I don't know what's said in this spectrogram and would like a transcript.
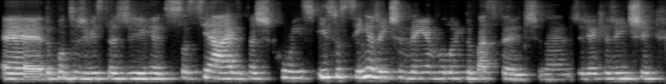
é, do ponto de vista de redes sociais. Então, acho que com isso, isso sim a gente vem evoluindo bastante, né? Eu diria que a gente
